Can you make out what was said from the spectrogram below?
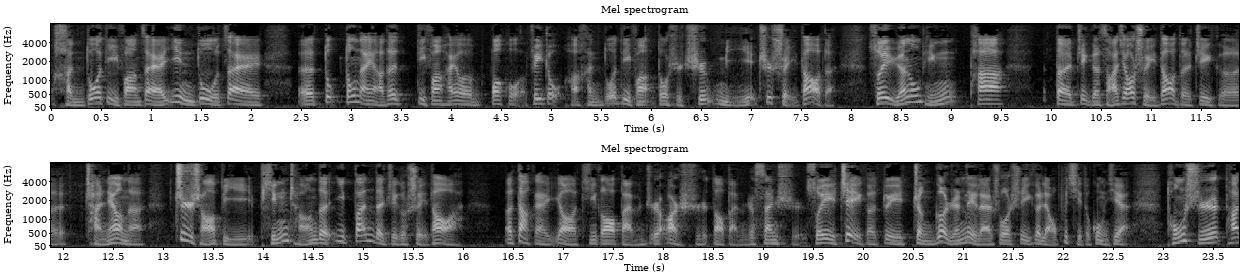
很多地方，在印度，在呃东东南亚的地方，还有包括非洲啊，很多地方都是吃米、吃水稻的。所以袁隆平他。的这个杂交水稻的这个产量呢，至少比平常的一般的这个水稻啊，呃，大概要提高百分之二十到百分之三十，所以这个对整个人类来说是一个了不起的贡献。同时，它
